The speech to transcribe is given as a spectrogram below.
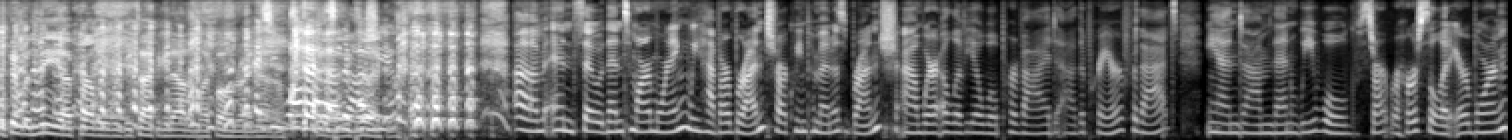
If it was me, I probably would be typing it out on my phone right now. As you walk up to the Yeah, podium. Um, and so then tomorrow morning we have our brunch, our Queen Pomona's brunch, um, where Olivia will provide uh, the prayer for that, and um, then we will start rehearsal at Airborne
